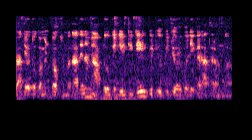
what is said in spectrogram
चाहते हो तो कमेंट बॉक्स में बता देना मैं आप लोगों के लिए डिटेल वीडियो भी जो है वो लेकर आता रहूँगा।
